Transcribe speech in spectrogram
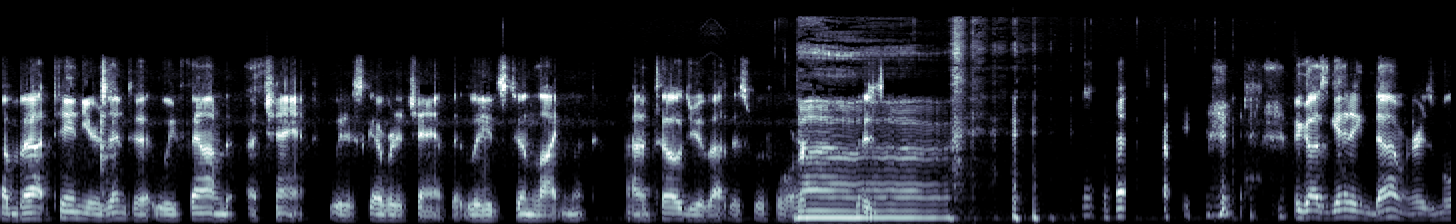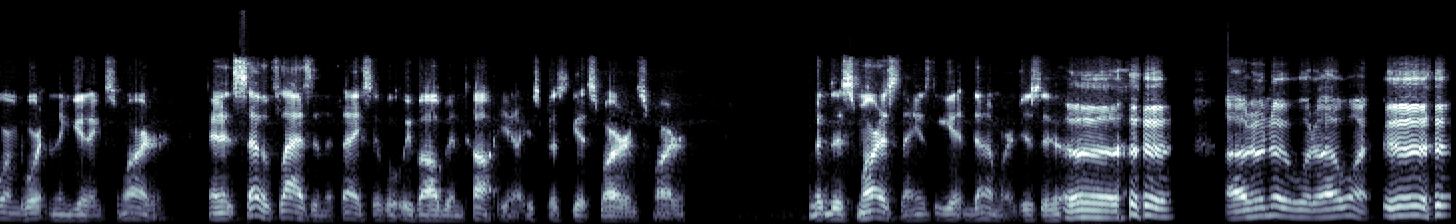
about 10 years into it, we found a chant. We discovered a chant that leads to enlightenment. I told you about this before. Uh... because getting dumber is more important than getting smarter. And it so flies in the face of what we've all been taught. You know, you're supposed to get smarter and smarter. But the smartest thing is to get dumber. Just uh, I don't know what I want. Uh,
